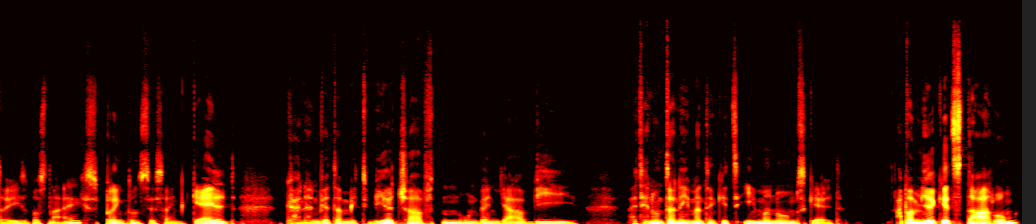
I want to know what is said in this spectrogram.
da ist was Neues, bringt uns das ein Geld, können wir damit wirtschaften und wenn ja, wie? Bei den Unternehmern geht es immer nur ums Geld. Aber mir geht es darum,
